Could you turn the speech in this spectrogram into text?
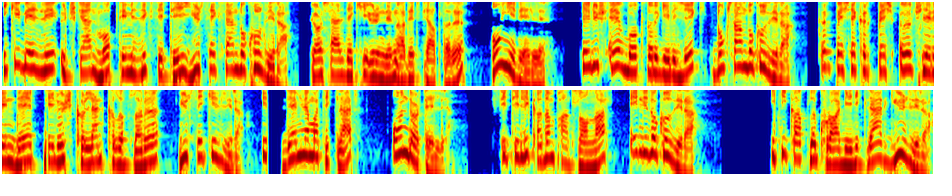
İki bezli üçgen mop temizlik seti 189 lira. Görseldeki ürünlerin adet fiyatları 17.50. Peluş ev botları gelecek 99 lira. 45'e 45 ölçülerinde peluş kırlent kılıfları 108 lira. Demlematikler 14.50. Fitilli kadın pantolonlar 59 lira. İki katlı kurabiyelikler 100 lira.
